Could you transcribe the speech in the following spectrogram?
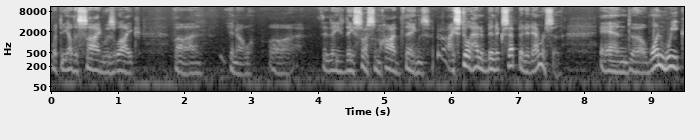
what the other side was like. Uh, you know, uh, they they saw some hard things. I still hadn't been accepted at Emerson, and uh, one week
